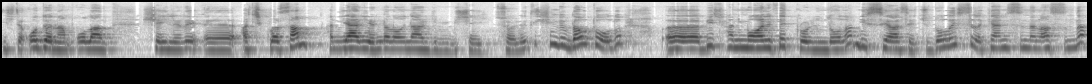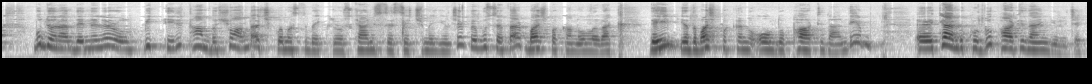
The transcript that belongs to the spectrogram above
işte o dönem olan şeyleri e, açıklasam hani yer yerinden oynar gibi bir şey söyledi. Şimdi Davutoğlu e, bir hani muhalefet rolünde olan bir siyasetçi. Dolayısıyla kendisinden aslında bu dönemde neler olup bittiğini tam da şu anda açıklamasını bekliyoruz. Kendisi de seçime girecek ve bu sefer başbakan olarak değil ya da başbakanı olduğu partiden değil e, kendi kurduğu partiden girecek.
